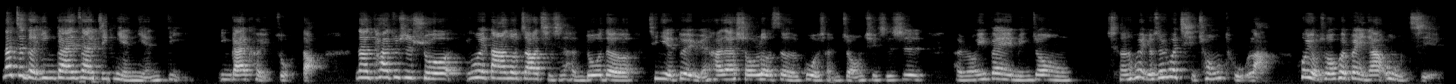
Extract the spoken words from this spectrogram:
那这个应该在今年年底应该可以做到。那他就是说，因为大家都知道，其实很多的清洁队员他在收垃圾的过程中，其实是很容易被民众可能会有时候会起冲突啦。会有时候会被人家误解，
